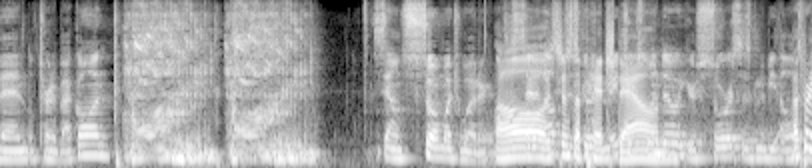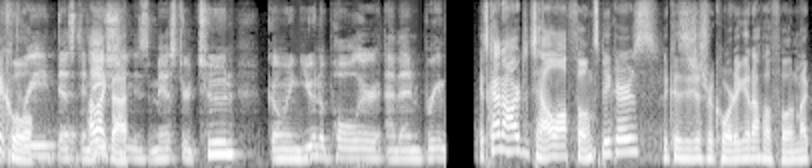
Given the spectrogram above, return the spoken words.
then we'll turn it back on. Sounds so much wetter. Oh, it it's up, just a pitch down. Window. Your source is going to be LFO3. That's pretty cool. Destination I like that. is master tune, going unipolar, and then bring It's kind of hard to tell off phone speakers because he's just recording it off a phone mic,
